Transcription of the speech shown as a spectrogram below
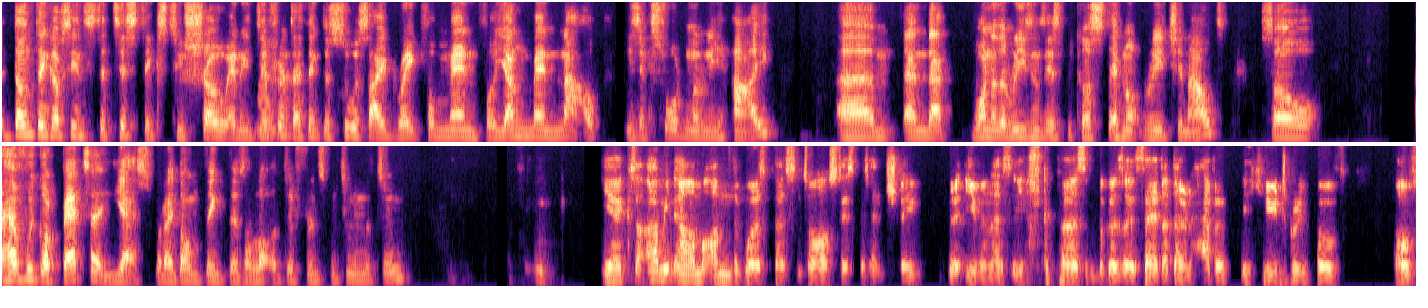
I don't think I've seen statistics to show any different. I think the suicide rate for men, for young men now, is extraordinarily high. Um, and that one of the reasons is because they're not reaching out. So have we got better? Yes, but I don't think there's a lot of difference between the two. Yeah, because I mean, I'm, I'm the worst person to ask this potentially, but even as a younger person, because I said I don't have a, a huge group of of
